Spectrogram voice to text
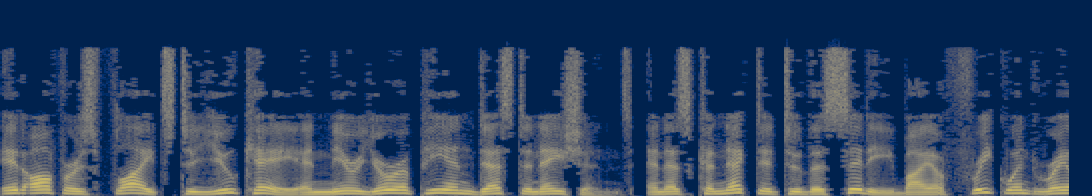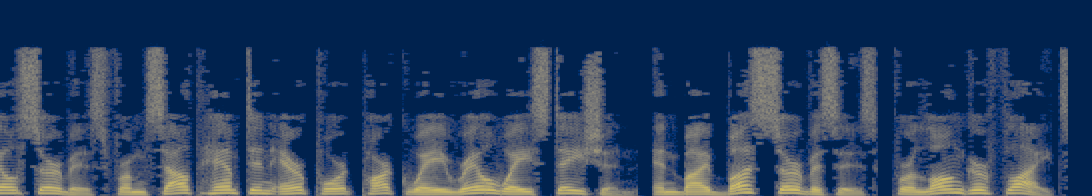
It offers flights to UK and near European destinations, and is connected to the city by a frequent rail service from Southampton Airport Parkway Railway Station, and by bus services. For longer flights,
